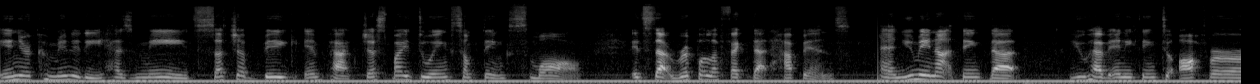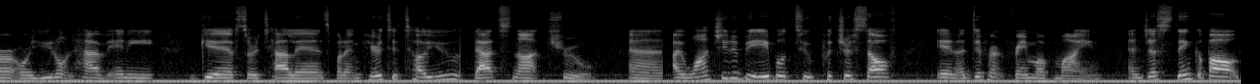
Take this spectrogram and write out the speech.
in your community has made such a big impact just by doing something small. It's that ripple effect that happens. And you may not think that you have anything to offer or you don't have any gifts or talents, but I'm here to tell you that's not true. And I want you to be able to put yourself in a different frame of mind and just think about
